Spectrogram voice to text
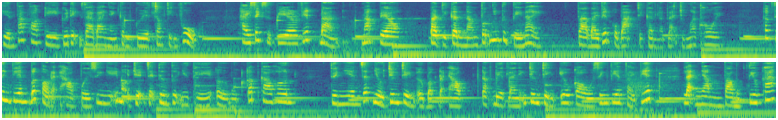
hiến pháp Hoa Kỳ quy định ra ba nhánh cầm quyền trong chính phủ. Hay Shakespeare viết bản Macbeth, bạn chỉ cần nắm vững những thực tế này và bài viết của bạn chỉ cần lặp lại chúng mà thôi. Các sinh viên bước vào đại học với suy nghĩ mọi chuyện sẽ tương tự như thế ở một cấp cao hơn. Tuy nhiên, rất nhiều chương trình ở bậc đại học, đặc biệt là những chương trình yêu cầu sinh viên phải viết, lại nhằm vào mục tiêu khác.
